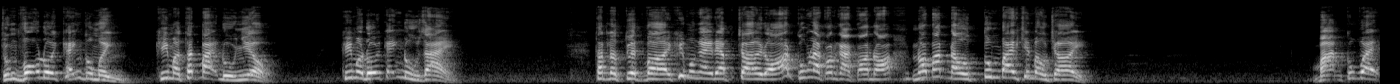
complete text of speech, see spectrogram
Chúng vỗ đôi cánh của mình Khi mà thất bại đủ nhiều, Khi mà đôi cánh đủ dài. Thật là tuyệt vời khi một ngày đẹp trời đó cũng là con gà con đó, Nó bắt đầu tung bay trên bầu trời. Bạn cũng vậy.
